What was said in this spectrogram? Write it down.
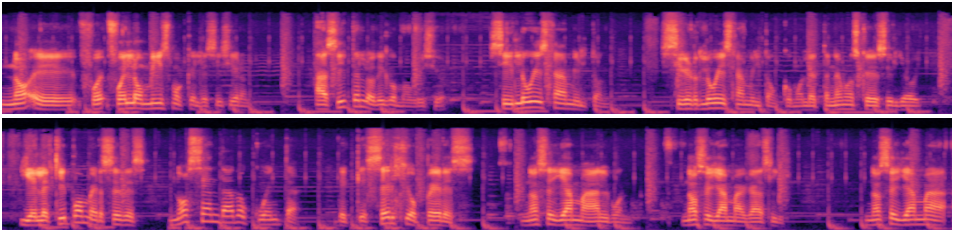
no, eh, fue, fue lo mismo que les hicieron Así te lo digo, Mauricio. Si Lewis Hamilton, Sir Lewis Hamilton, como le tenemos que decir yo hoy, y el equipo Mercedes no se han dado cuenta de que Sergio Pérez no se llama Albon, no se llama Gasly, no se llama,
